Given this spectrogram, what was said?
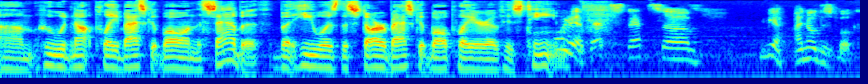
um, who would not play basketball on the Sabbath, but he was the star basketball player of his team. Oh yeah, that's that's uh, yeah, I know this book.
